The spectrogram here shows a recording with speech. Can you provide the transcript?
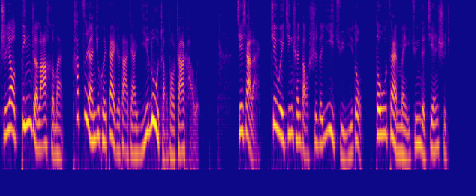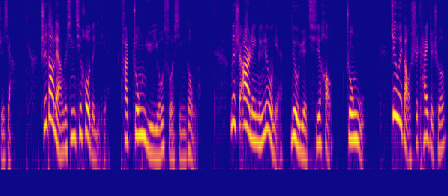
只要盯着拉赫曼，他自然就会带着大家一路找到扎卡维。接下来，这位精神导师的一举一动都在美军的监视之下，直到两个星期后的一天，他终于有所行动了。那是二零零六年六月七号中午，这位导师开着车。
